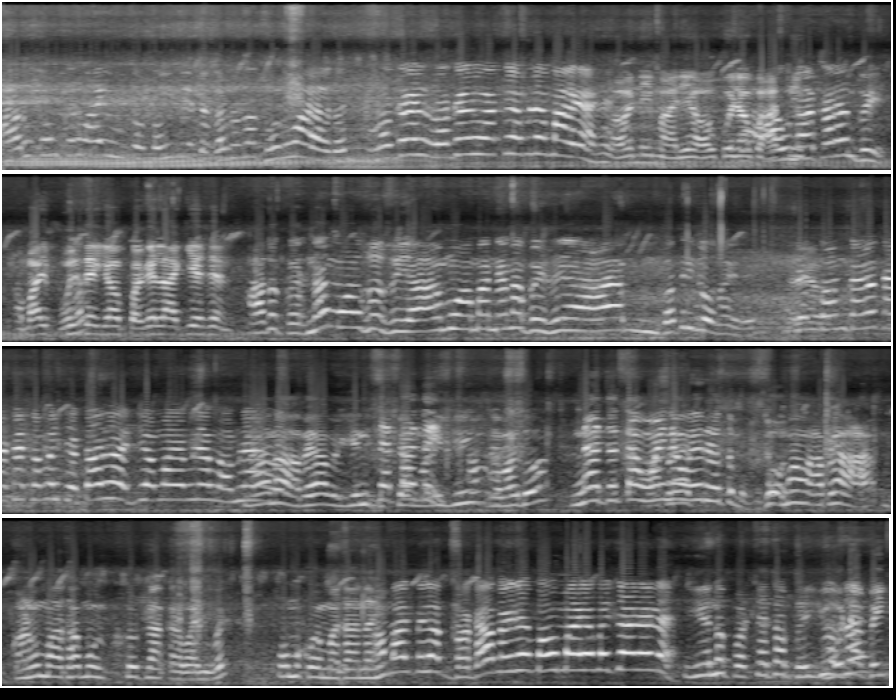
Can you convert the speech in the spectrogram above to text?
સારું કામ કરવા આવ્યું? તો તમે બે છોડવા આવ્યો હતો. વગર વગર વાતે અમને માર્યા છે. હવે નહીં માર્યા હવે કોઈના આવું ના કરે ને ભાઈ. અમારી ભૂલ થઈ ગઈ પગે લાગીએ છે ને. આ તો ઘરના માણસો છે આ હું આમાં નાના ભાઈ છે આ ભત્રીજો થાય છે. કામ કરો કાકા તમે જતા રહો હજી અમારે એમને અમને ના ના હવે આ ભાઈની શિક્ષા મળી ગઈ જવા દો. ના જતા હોય ને હોય તમે જો. આપણે ઘણું માથા મૂળ ના કરવાનું હોય. ઓમાં કોઈ મજા નહીં. અમારે પેલા ભગાભાઈ ને બહુ માર્યા બચારા ને. એનો પશ્ચાતાપ થઈ ગયો મોટા ભાઈ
